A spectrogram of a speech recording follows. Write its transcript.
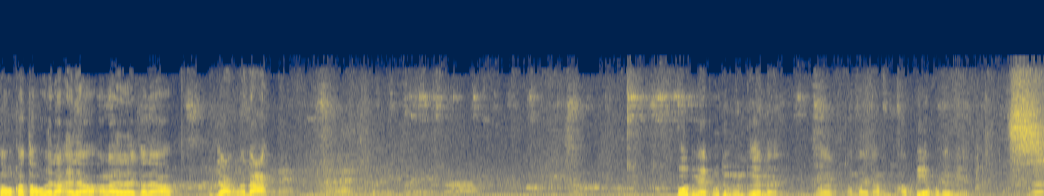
ต่อก็ต่อเวลาให้แล้วอะไรอะไรก็แล้ว ทุกอย่างแล้วนะโบ๊ทเป็นไงพูดถึงเพื่อนๆหน่อยว่าทำไมทำเอาเปรียบคนอื่นอย่างนี้นะ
